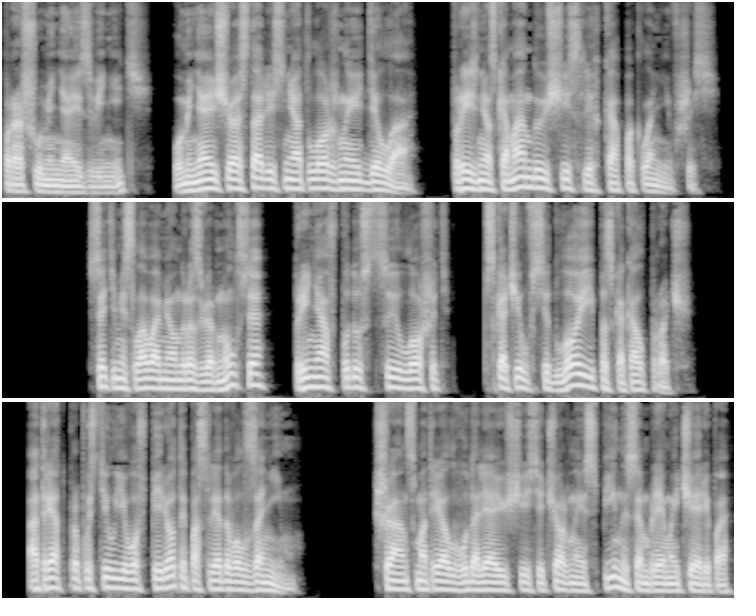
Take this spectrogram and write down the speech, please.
«Прошу меня извинить, у меня еще остались неотложные дела», произнес командующий, слегка поклонившись. С этими словами он развернулся, приняв под узцы лошадь, вскочил в седло и поскакал прочь. Отряд пропустил его вперед и последовал за ним. Шан смотрел в удаляющиеся черные спины с эмблемой черепа,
